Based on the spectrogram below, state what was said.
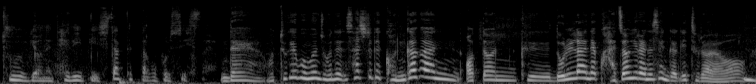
두 의견의 대립이 시작됐다고 볼 수 있어요. 네, 어떻게 보면 저는 사실 그 건강한 어떤 그 논란의 과정이라는 생각이 들어요. 음,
